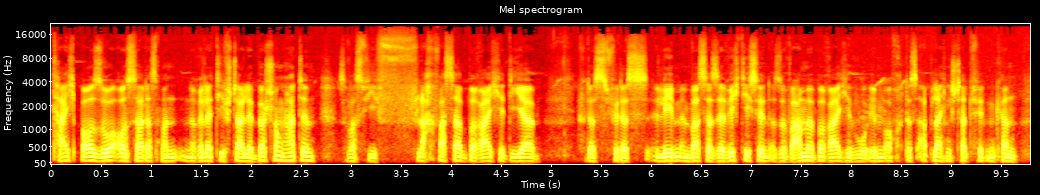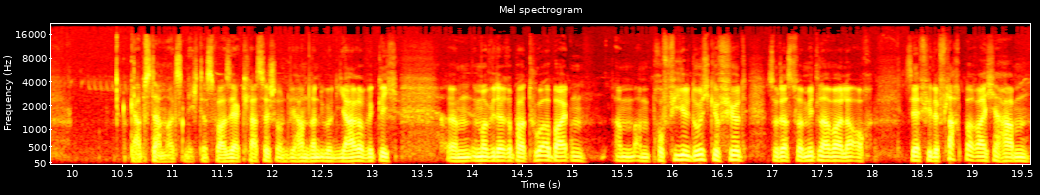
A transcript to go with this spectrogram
Teichbau so aussah, dass man eine relativ steile Böschung hatte. Sowas wie Flachwasserbereiche, die ja für das, für das Leben im Wasser sehr wichtig sind, also warme Bereiche, wo eben auch das Ableichen stattfinden kann. Gab es damals nicht. Das war sehr klassisch und wir haben dann über die Jahre wirklich ähm, immer wieder Reparaturarbeiten am, am, Profil durchgeführt, sodass wir mittlerweile auch sehr viele Flachbereiche haben,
